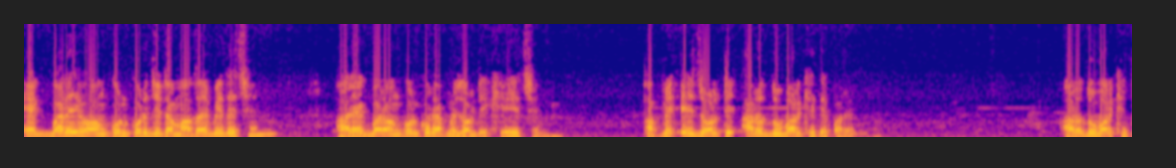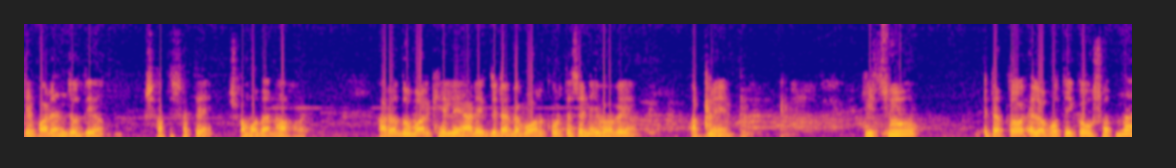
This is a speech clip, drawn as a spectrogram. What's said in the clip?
একবারে অঙ্কন করে যেটা মাজায় বেঁধেছেন আর একবার অঙ্কন করে আপনি জলটি খেয়েছেন। আপনি এই জলটি আরও দুবার খেতে পারেন। আরও দুবার খেতে পারেন যদিও সাথে সাথে সমাধা না হয়। আরও দুবার খেলে আরেক যেটা ব্যবহার করতেছেন এভাবে আপনি কিছু, এটা তো অ্যালোপ্যাথিক ঔষধ না,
